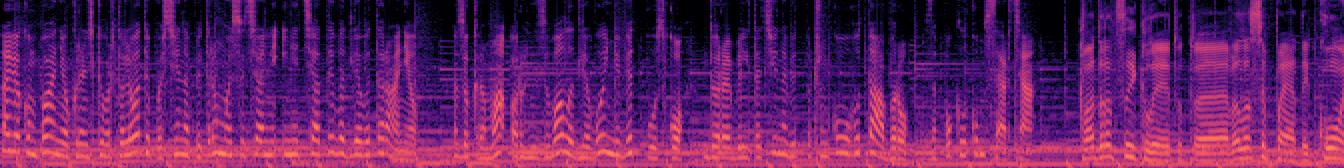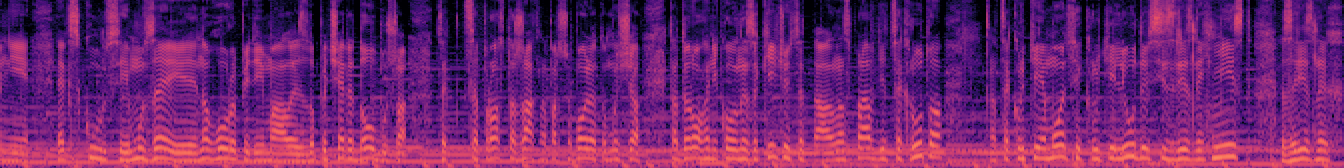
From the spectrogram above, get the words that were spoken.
Авіакомпанія Українські вертольоти постійно підтримує соціальні ініціативи для ветеранів. Зокрема, організували для воїнів відпустку до реабілітаційно-відпочинкового табору за покликом серця. Квадроцикли, тут е, велосипеди, коні, екскурсії, музеї, нагору підіймались до печери Довбуша. Це, це просто жах на перший погляд, тому що та дорога ніколи не закінчується. Але насправді це круто. Це круті емоції, круті люди, всі з різних міст, з різних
